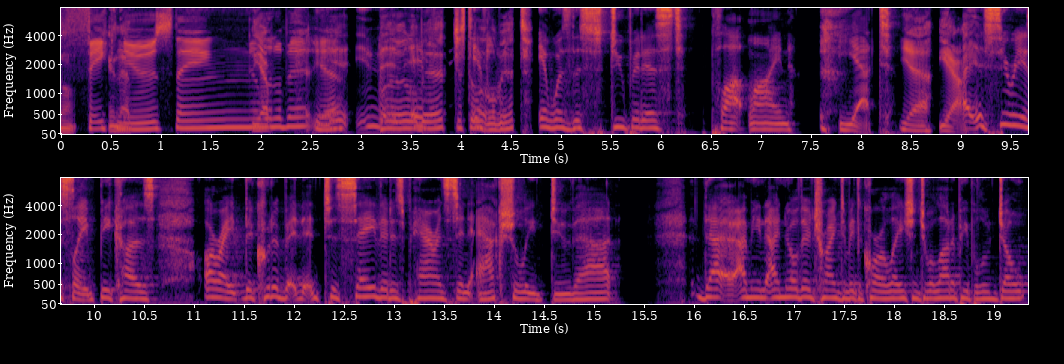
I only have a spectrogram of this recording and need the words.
know fake and that- news thing a Yep. little bit. Yeah, It, a little it- bit just a if- little bit it was the stupidest plot line yet. yeah, yeah Uh, seriously, because all right, there could have been to say that his parents didn't actually do that. That I mean, I know they're trying to make the correlation to a lot of people who don't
